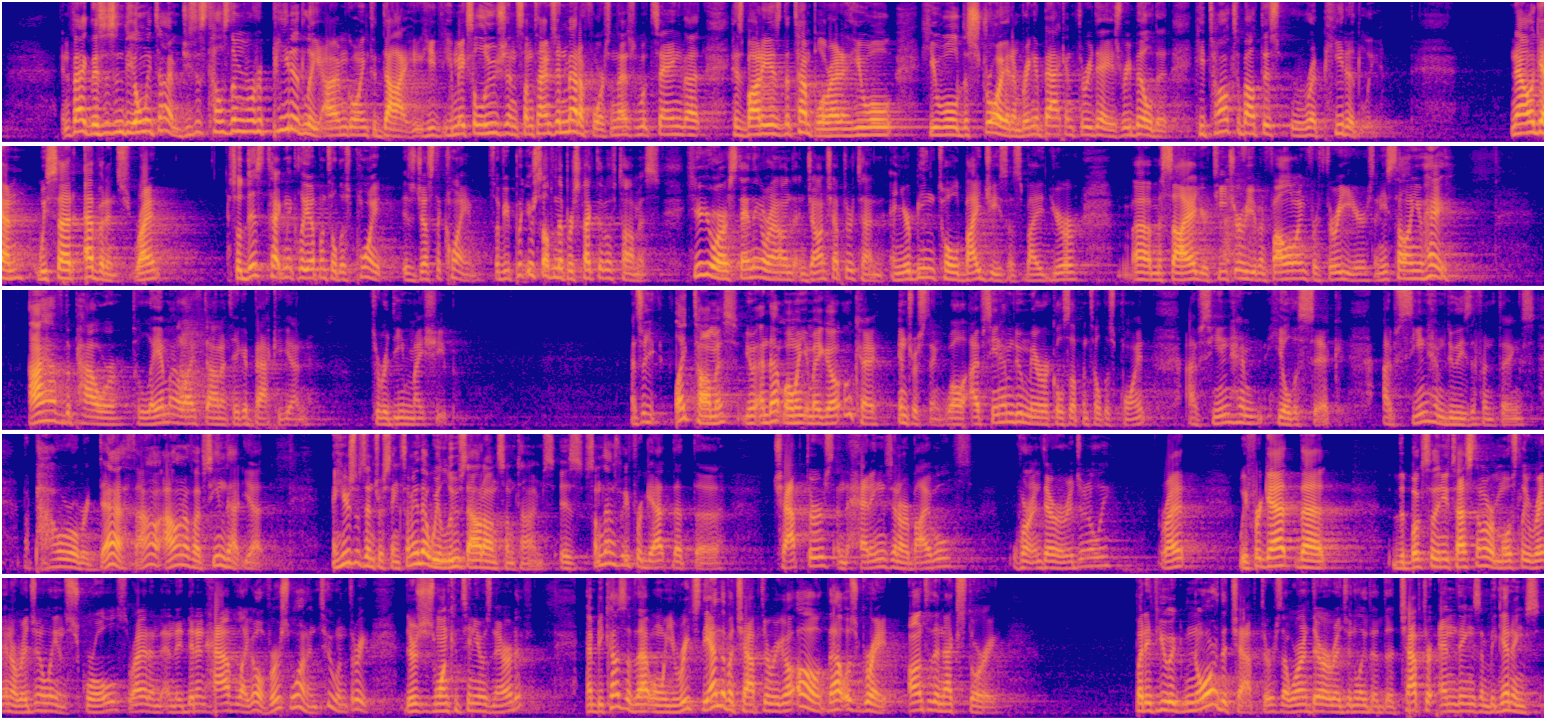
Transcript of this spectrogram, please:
In fact, this isn't the only time. Jesus tells them repeatedly, I'm going to die. He, he makes allusions sometimes in metaphor, sometimes with saying that his body is the temple, right? And he will, he will destroy it and bring it back in three days, rebuild it. He talks about this repeatedly. Now, again, we said evidence, right? So, this technically, up until this point, is just a claim. So, if you put yourself in the perspective of Thomas, here you are standing around in John chapter 10, and you're being told by Jesus, by your uh, Messiah, your teacher who you've been following for three years, and he's telling you, hey, I have the power to lay my life down and take it back again to redeem my sheep. And so, like Thomas, you, in that moment, you may go, okay, interesting. Well, I've seen him do miracles up until this point. I've seen him heal the sick. I've seen him do these different things. But power over death, I don't, I don't know if I've seen that yet. And here's what's interesting something that we lose out on sometimes is sometimes we forget that the chapters and the headings in our Bibles weren't there originally, right? We forget that the books of the New Testament were mostly written originally in scrolls, right? And, and they didn't have like, oh, verse 1 and 2 and 3. There's just one continuous narrative. And because of that, when we reach the end of a chapter, we go, oh, that was great. On to the next story. But if you ignore the chapters that weren't there originally, the, the chapter endings and beginnings,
